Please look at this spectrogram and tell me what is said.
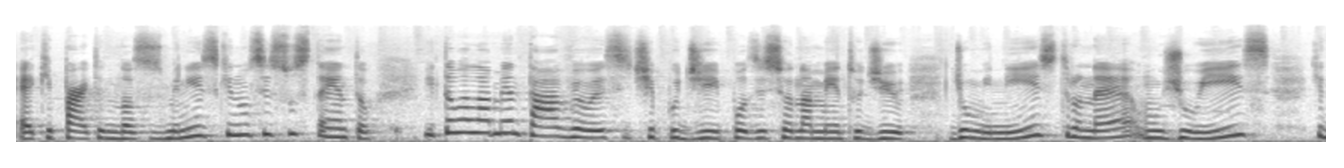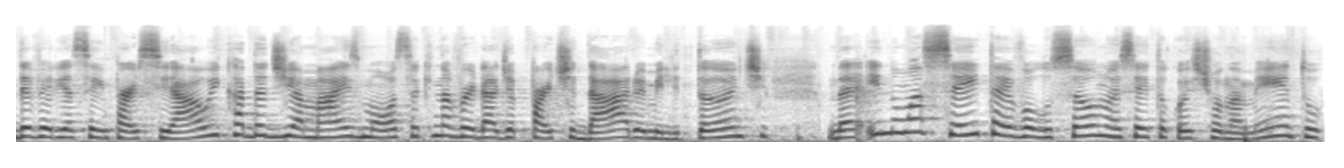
é, que partem dos nossos ministros que não se sustentam. Então, é lamentável esse tipo de posicionamento de, de um ministro, né, um juiz, que deveria ser imparcial e cada dia mais mostra que, na verdade, é partidário, é militante, né, e não aceita a evolução, não aceita questionamento,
